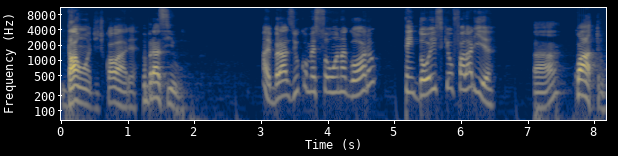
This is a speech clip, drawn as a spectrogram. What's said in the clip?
Da onde? De qual área? Do Brasil. Aí, Brasil começou o ano agora, tem dois que eu falaria. Tá. Quatro.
